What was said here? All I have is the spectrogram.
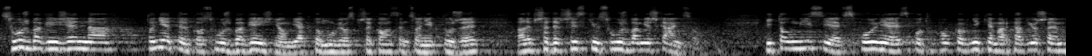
Służba więzienna to nie tylko służba więźniom, jak to mówią z przekąsem co niektórzy, ale przede wszystkim służba mieszkańcom. I tą misję wspólnie z podpułkownikiem Arkadiuszem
